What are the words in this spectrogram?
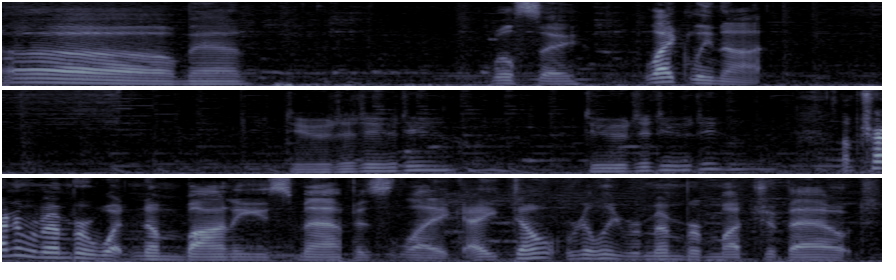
oh, man. We'll see. Likely not. Do do do do. Do do do do. I'm trying to remember what Numbani's map is like. I don't really remember much about.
